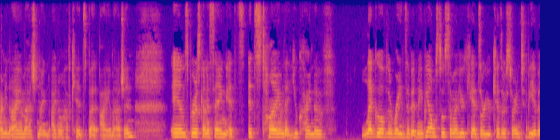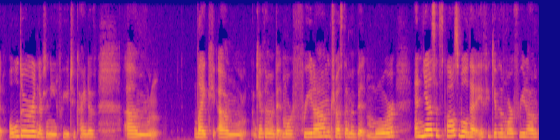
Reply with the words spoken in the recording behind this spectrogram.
i mean i imagine i, I don't have kids but i imagine and spirit is kind of saying it's it's time that you kind of let go of the reins a bit maybe also some of your kids or your kids are starting to be a bit older and there's a need for you to kind of um like um give them a bit more freedom trust them a bit more and yes, it's possible that if you give them more freedom,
